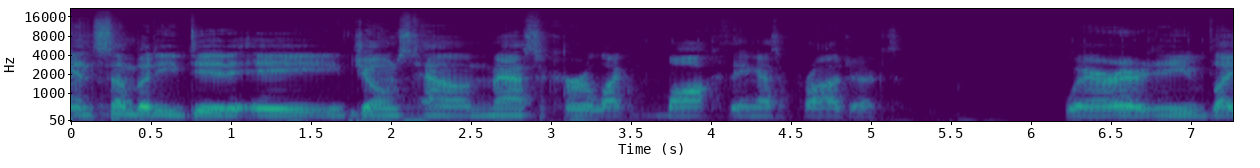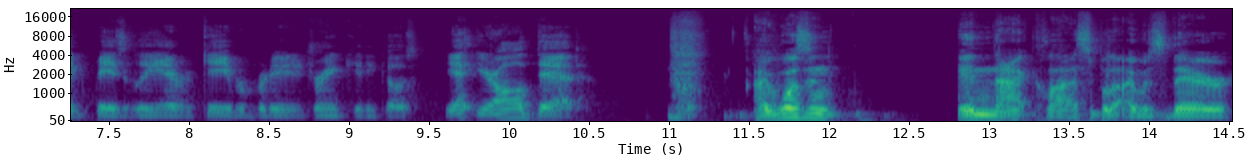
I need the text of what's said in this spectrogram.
and somebody did a Jonestown massacre like mock thing as a project, where he like basically gave everybody a drink, and he goes, "Yeah, you're all dead." I wasn't in that class, but I was there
